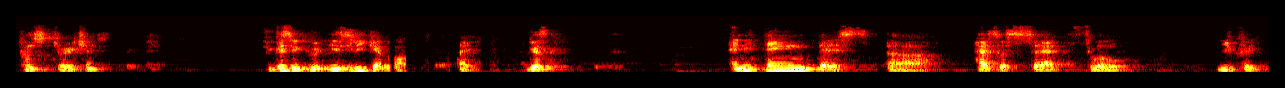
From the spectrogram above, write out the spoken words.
concentration because you could easily get lost, right? Because anything that uh, has a set flow, you could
